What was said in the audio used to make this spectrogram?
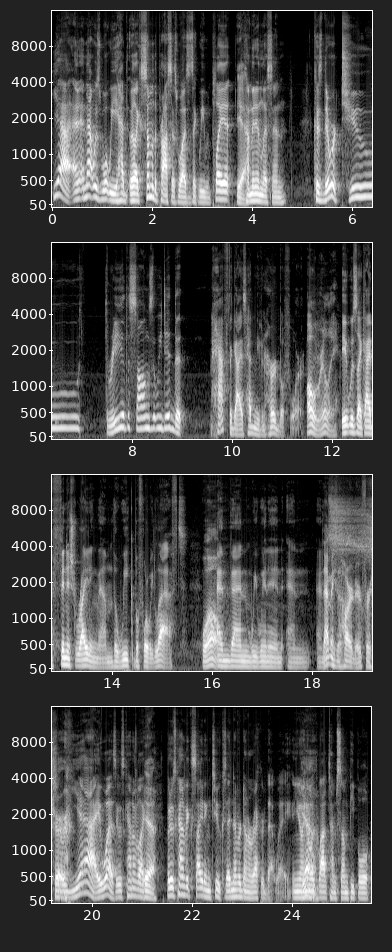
Yeah, and, and that was what we had. Like some of the process was, it's like we would play it, Yeah. come in and listen, because there were two, three of the songs that we did that half the guys hadn't even heard before. Oh, really? It was like I'd finished writing them the week before we left. Whoa. And then we went in and and That makes it harder, for so, sure. Yeah, it was. It was kind of like Yeah. but it was kind of exciting too because I'd never done a record that way. And you know, I know a lot of times some people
